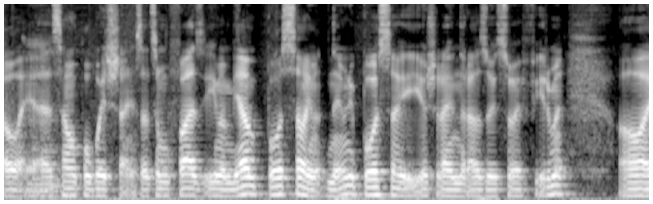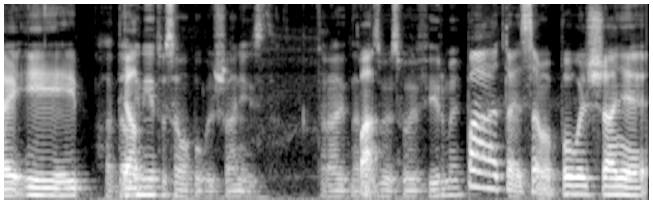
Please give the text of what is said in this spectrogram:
ovaj, e, samo poboljšanja, sad sam u fazi, imam jedan posao, imam dnevni posao i još radim na razvoju svoje firme. Ovaj, i, A da li jel- nije to samo poboljšanje isto? Raditi na Pa. razvoju svoje firme? pa to je samo poboljšanje e,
